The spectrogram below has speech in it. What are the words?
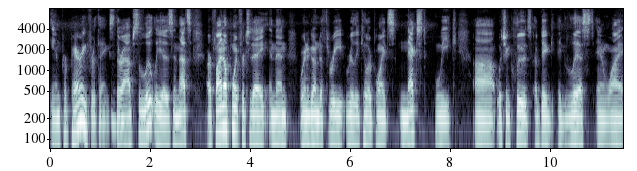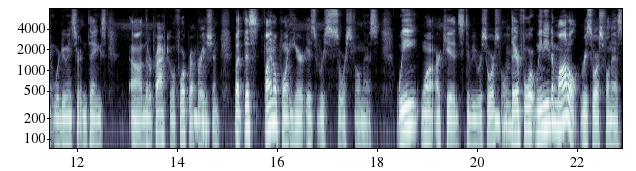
in preparing for things. Mm-hmm. There absolutely is. And that's our final point for today. And then we're going to go into three really killer points next week, uh, which includes a big list and why we're doing certain things. Uh, that are practical for mm-hmm. preparation. Mm-hmm. But this final point here is resourcefulness. We want our kids to be resourceful. Mm-hmm. Therefore, we need to model resourcefulness.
